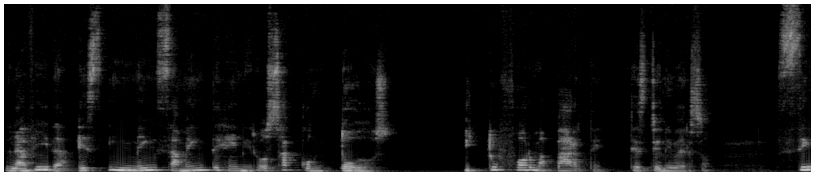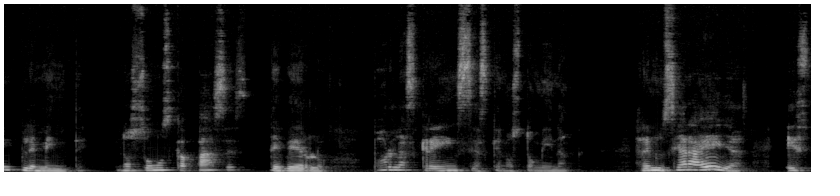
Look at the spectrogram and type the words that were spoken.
La vida es inmensamente generosa con todos y tú formas parte este universo. Simplemente no somos capaces de verlo por las creencias que nos dominan. Renunciar a ellas es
